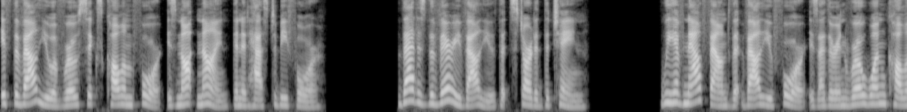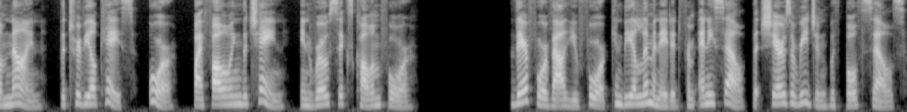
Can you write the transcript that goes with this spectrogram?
If the value of row 6 column 4 is not 9 then it has to be 4. That is the very value that started the chain. We have now found that value 4 is either in row 1 column 9, the trivial case, or, by following the chain, in row 6 column 4. Therefore value 4 can be eliminated from any cell that shares a region with both cells.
